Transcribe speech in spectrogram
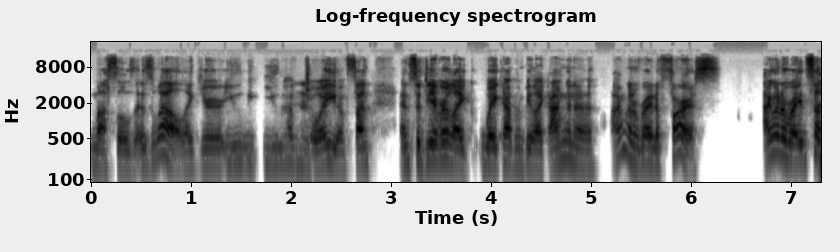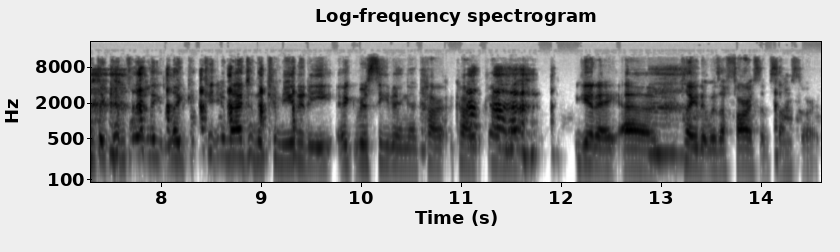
muscles as well. Like you're you you have Mhm. joy, you have fun. And so, do you ever like wake up and be like, I'm gonna I'm gonna write a farce. I'm gonna write something completely like. Can you imagine the community uh, receiving a car, car, get a uh, play that was a farce of some sort.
